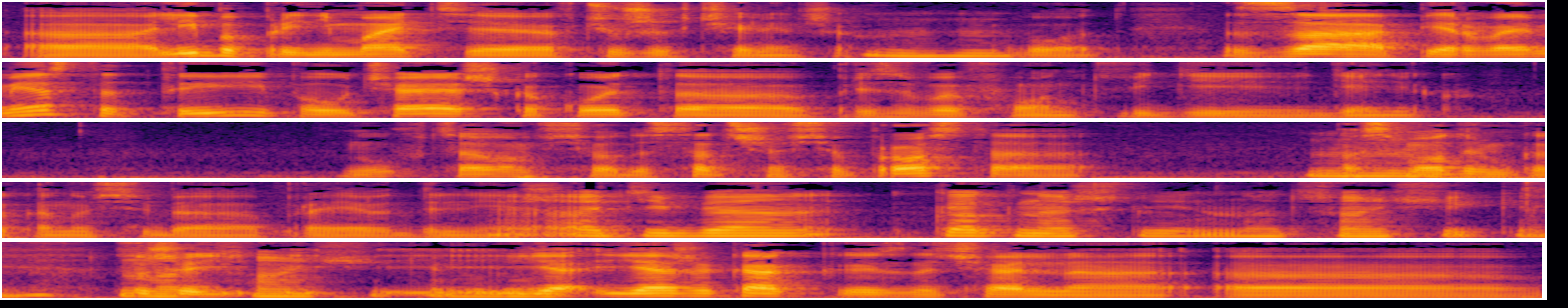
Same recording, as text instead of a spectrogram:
А, либо принимать э, в чужих челленджах. Угу. Вот. За первое место ты получаешь какой-то призовой фонд в виде денег. Ну, в целом все. Достаточно все просто. Посмотрим, как оно себя проявит в дальнейшем. А тебя как нашли надсонщики? Слушай, надсонщики, я, я же как изначально э,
